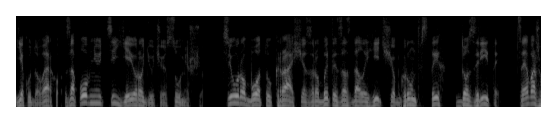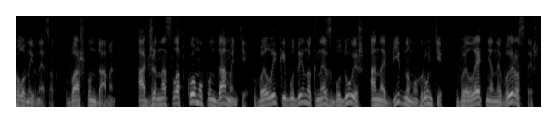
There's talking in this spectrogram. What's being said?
яку доверху заповнюють цією родючою сумішшю. Цю роботу краще зробити заздалегідь, щоб ґрунт встиг дозріти. Це ваш головний внесок, ваш фундамент. Адже на слабкому фундаменті великий будинок не збудуєш, а на бідному ґрунті велетня не виростеш.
